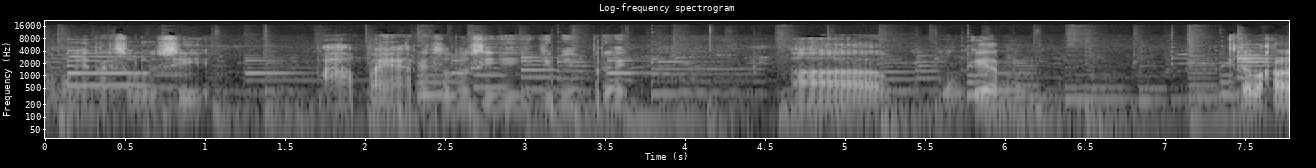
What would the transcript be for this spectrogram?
ngomongin resolusi apa ya resolusi give me a break? Uh, mungkin kita bakal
